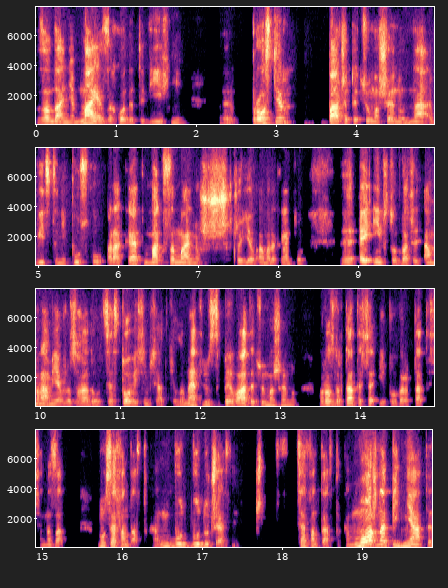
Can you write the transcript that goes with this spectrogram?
завданням. Має заходити в їхній е, простір, бачити цю машину на відстані пуску ракет, максимально, що є в американців е, AIM-120 Амрам, я вже згадував, це 180 кілометрів, збивати цю машину, розвертатися і повертатися назад. Ну, це фантастика. Ну, Буду, буду чесний. Це фантастика. Можна підняти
